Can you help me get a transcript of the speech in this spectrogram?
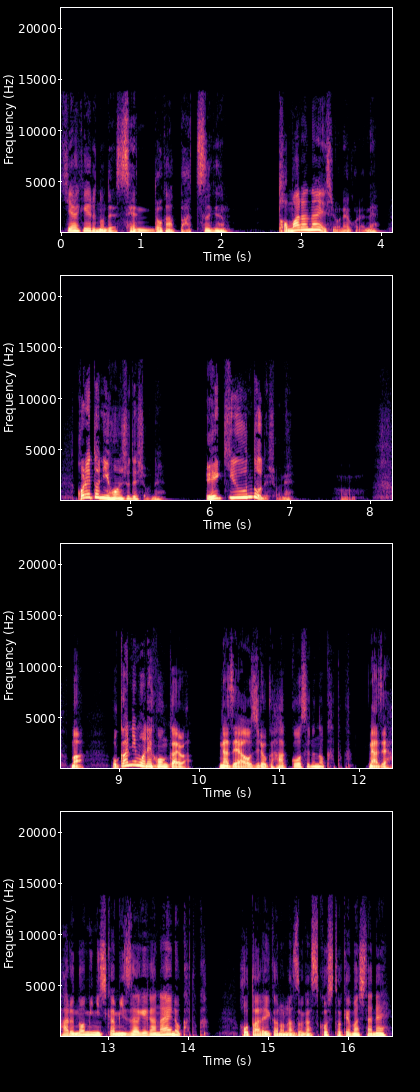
き上げるので鮮度が抜群。止まらないですよねこれね。これと日本酒でしょうね。永久運動でしょうね、うん、まあ他にもね今回はなぜ青白く発酵するのかとかなぜ春のみにしか水揚げがないのかとかホタルイカの謎が少し解けましたね。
